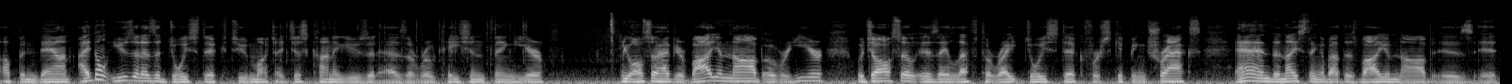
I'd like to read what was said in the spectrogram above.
up and down. I don't use it as a joystick too much. I just kind of use it as a rotation thing here you also have your volume knob over here, which also is a left to right joystick for skipping tracks. And the nice thing about this volume knob is it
